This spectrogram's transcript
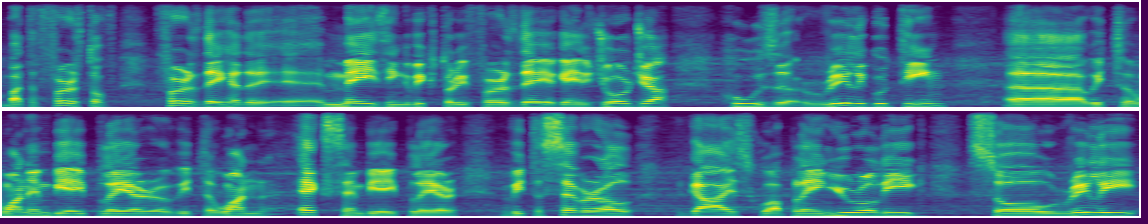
But the first of first they had an amazing victory first day against Georgia who's a really good team uh, with one NBA player, with one ex-NBA player, with several guys who are playing EuroLeague. So really,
